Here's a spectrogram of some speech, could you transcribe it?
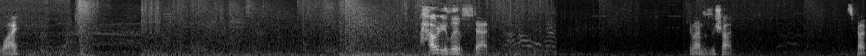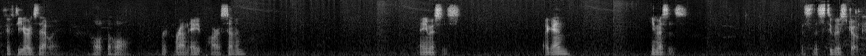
Why? How did he live that? He lands with a shot. It's about 50 yards that way. The hole. The hole. R round 8, par 7. And he misses. Again. He misses. This is the stupidest joke.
